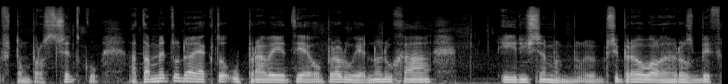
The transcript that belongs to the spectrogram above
v tom prostředku. A ta metoda, jak to upravit, je opravdu jednoduchá i když jsem připravoval rozbiv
